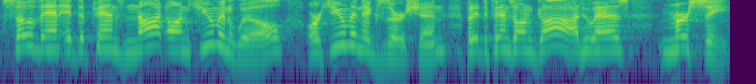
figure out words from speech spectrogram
So then it depends not on human will or human exertion, but it depends on God who has mercy.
